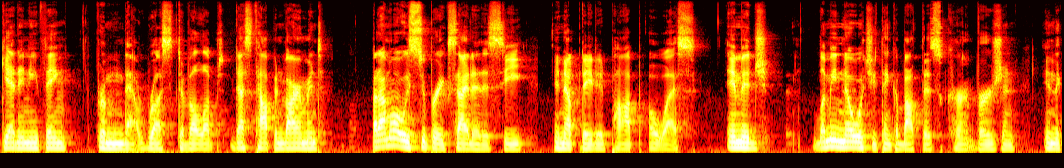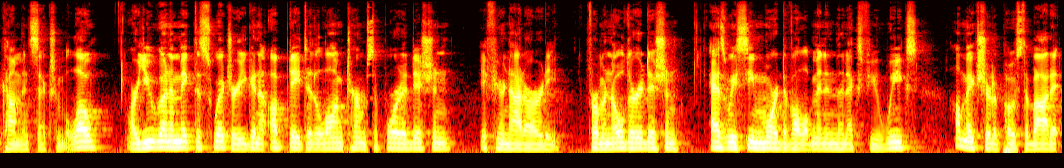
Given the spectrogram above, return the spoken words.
get anything from that Rust developed desktop environment. But I'm always super excited to see an updated Pop OS image. Let me know what you think about this current version in the comments section below. Are you going to make the switch? Are you going to update to the long-term support edition if you're not already from an older edition? As we see more development in the next few weeks, I'll make sure to post about it.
